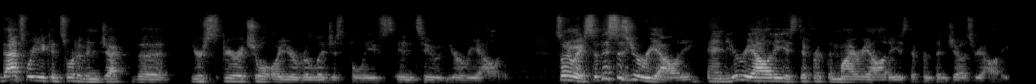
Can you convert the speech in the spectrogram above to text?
that's where you can sort of inject the your spiritual or your religious beliefs into your reality. So anyway, so this is your reality, and your reality is different than my reality, is different than Joe's reality.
